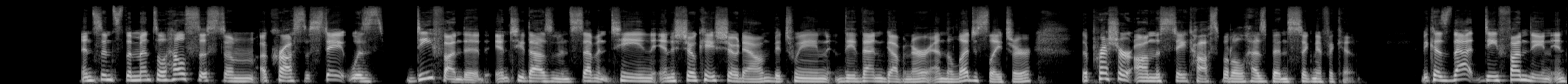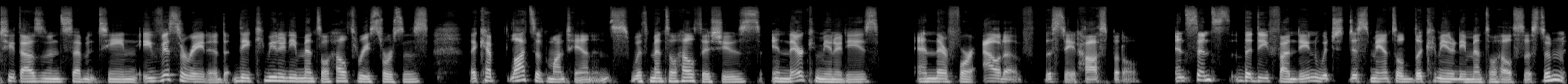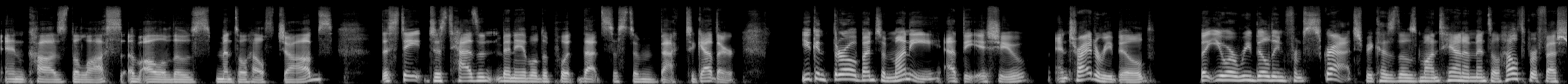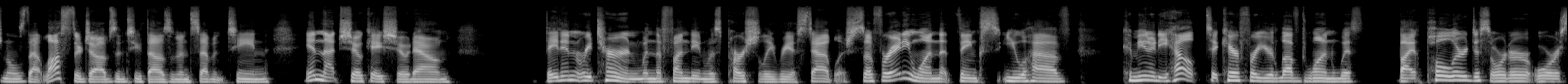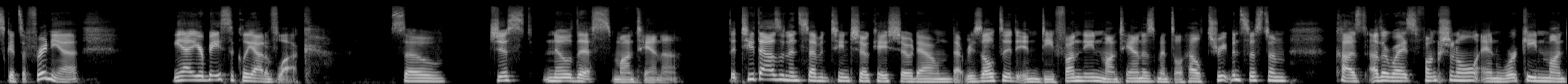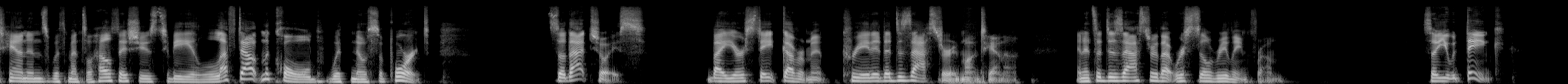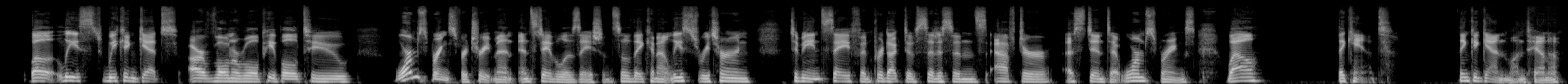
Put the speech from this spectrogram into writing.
And since the mental health system across the state was defunded in 2017 in a showcase showdown between the then governor and the legislature, the pressure on the state hospital has been significant because that defunding in 2017 eviscerated the community mental health resources that kept lots of Montanans with mental health issues in their communities and therefore out of the state hospital. And since the defunding, which dismantled the community mental health system and caused the loss of all of those mental health jobs, the state just hasn't been able to put that system back together. You can throw a bunch of money at the issue and try to rebuild, but you are rebuilding from scratch because those Montana mental health professionals that lost their jobs in 2017 in that showcase showdown they didn't return when the funding was partially reestablished. So, for anyone that thinks you will have community help to care for your loved one with bipolar disorder or schizophrenia, yeah, you're basically out of luck. So, just know this, Montana. The 2017 Showcase Showdown that resulted in defunding Montana's mental health treatment system caused otherwise functional and working Montanans with mental health issues to be left out in the cold with no support. So that choice by your state government created a disaster in Montana. And it's a disaster that we're still reeling from. So you would think, well, at least we can get our vulnerable people to Warm Springs for treatment and stabilization so they can at least return to being safe and productive citizens after a stint at Warm Springs. Well, they can't. Think again, Montana.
